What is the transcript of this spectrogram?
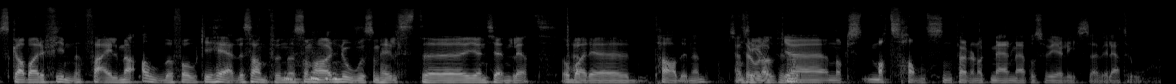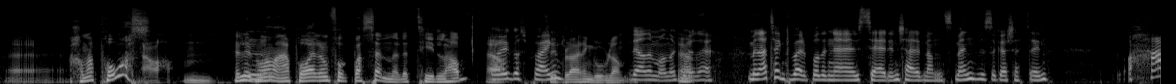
skal bare finne feil med alle folk i hele samfunnet som har noe som helst uh, gjenkjennelighet, og bare ta de ned. Som jeg tror nok, eh, nok Mats Hansen følger nok mer med på Sophie Elise, vil jeg tro. Uh, Han er på, ass! ja. Mm. Jeg lurer på om Mm. han er på, eller om folk bare sender det til han. Ja. et godt poeng. Tipper det er en god blanding. Ja, det må nok Ja. være det. Men jeg tenker bare på denne serien Kjære landsmenn, hvis dere har sett den. Hæ,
